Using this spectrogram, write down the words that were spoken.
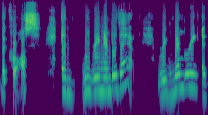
the cross, and we remember that. Remembering, and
